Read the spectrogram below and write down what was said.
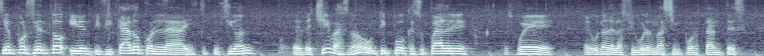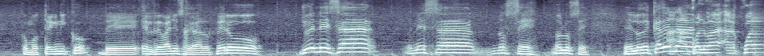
100% identificado con la institución eh, de Chivas, ¿no? Un tipo que su padre pues, fue eh, una de las figuras más importantes como técnico del rebaño sagrado. Pero yo en esa, en esa, no sé, no lo sé. Eh, lo de cadena. ¿A, a cuál va- a cuál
